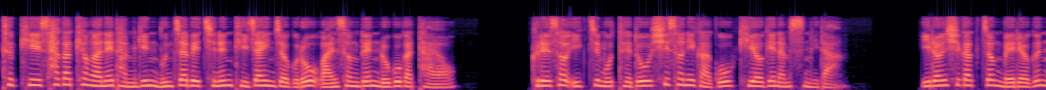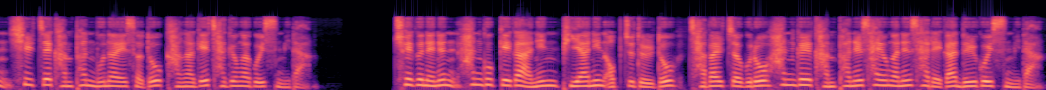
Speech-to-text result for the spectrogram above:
특히 사각형 안에 담긴 문자 배치는 디자인적으로 완성된 로고 같아요. 그래서 읽지 못해도 시선이 가고 기억에 남습니다. 이런 시각적 매력은 실제 간판 문화에서도 강하게 작용하고 있습니다. 최근에는 한국계가 아닌 비한인 업주들도 자발적으로 한글 간판을 사용하는 사례가 늘고 있습니다.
